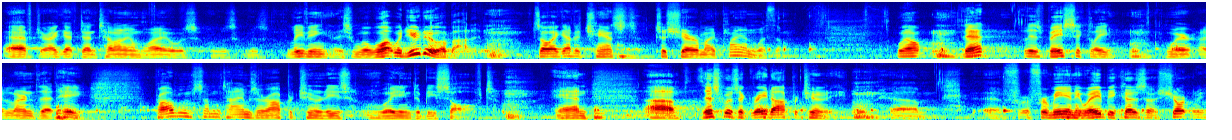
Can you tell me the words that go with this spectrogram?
after I got done telling them why I was, was, was leaving, they said, Well, what would you do about it? So I got a chance to share my plan with them. Well, that is basically where I learned that, hey, problems sometimes are opportunities waiting to be solved. And uh, this was a great opportunity, um, uh, for, for, me anyway, because uh, shortly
